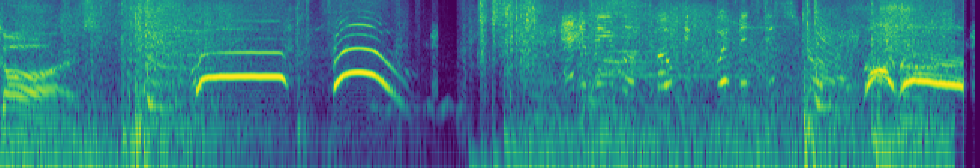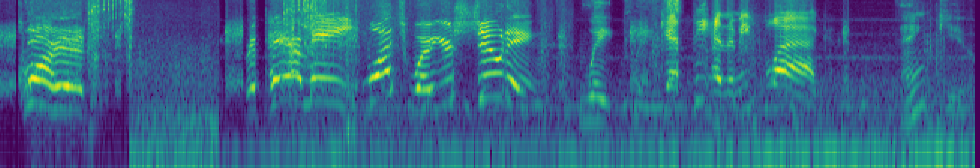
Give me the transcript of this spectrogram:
Inferno scores. Woo! Enemy remote equipment destroyed. Quiet! Repair me! Watch where you're shooting! Wait, please. Get the enemy flag. Thank you.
